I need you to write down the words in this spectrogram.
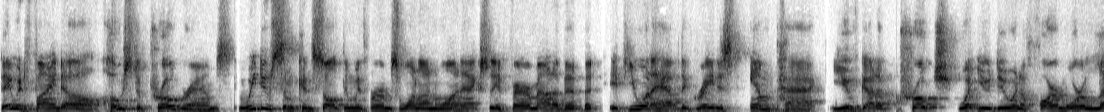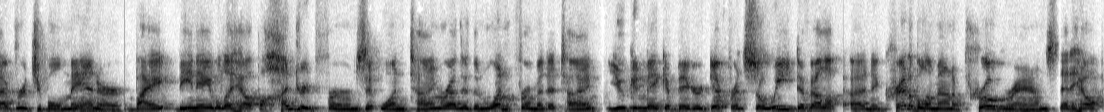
They would find a host of programs. We do some consulting with firms one on one, actually, a fair amount of it. But if you want to have the greatest impact, you've got to approach what you do in a far more leverageable manner by being able to help 100 firms at one time rather than one firm at a time. You can make a bigger difference. So we develop an incredible amount of programs that help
